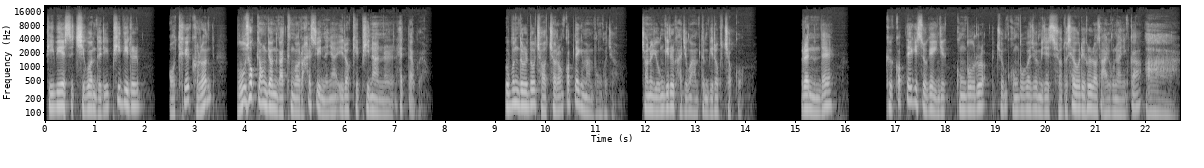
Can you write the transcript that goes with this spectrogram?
BBS 직원들이 PD를 어떻게 그런 무속 경전 같은 거를 할 수 있느냐 이렇게 비난을 했다고요. 그분들도 저처럼 껍데기만 본 거죠. 저는 용기를 가지고 아무튼 밀어붙였고 그랬는데 그 껍데기 속에 이제 공부를 좀 공부가 좀 이제 저도 세월이 흘러서 알고 나니까 아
